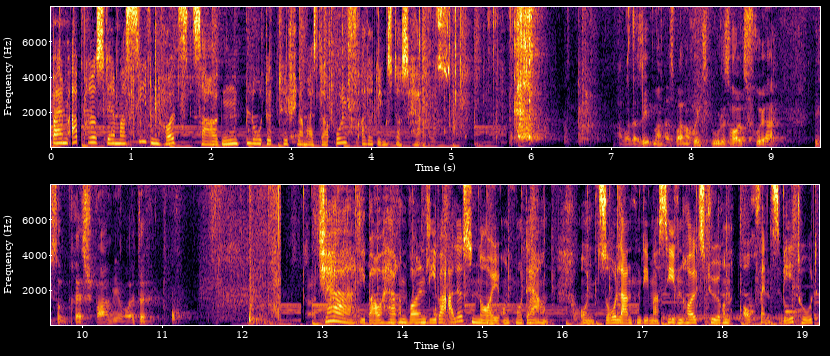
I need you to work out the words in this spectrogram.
Beim Abriss der massiven Holzzargen blutet Tischlermeister Ulf allerdings das Herz. Aber da sieht man, das war noch richtig gutes Holz früher. Nicht so ein Pressspan wie heute. Tja, die Bauherren wollen lieber alles neu und modern. Und so landen die massiven Holztüren, auch wenn's weh tut,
